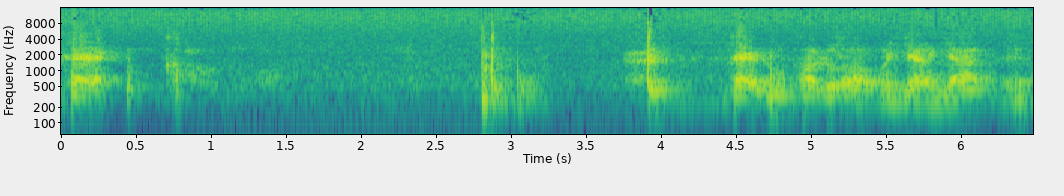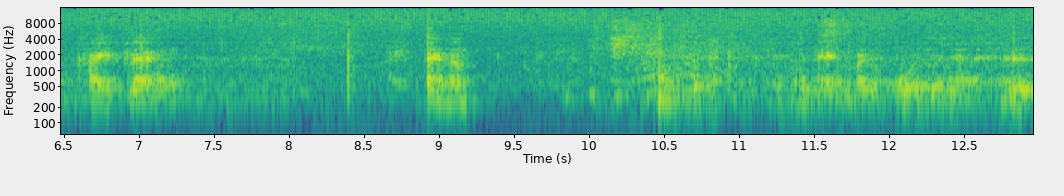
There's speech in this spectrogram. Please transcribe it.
แค่เข้ารู้ออกแค่รู้เข้ารู้ออกเป็นอย่างหยาบใครแกล้งแกล้งน้ำไอ้ไปโอนไปไงเออ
